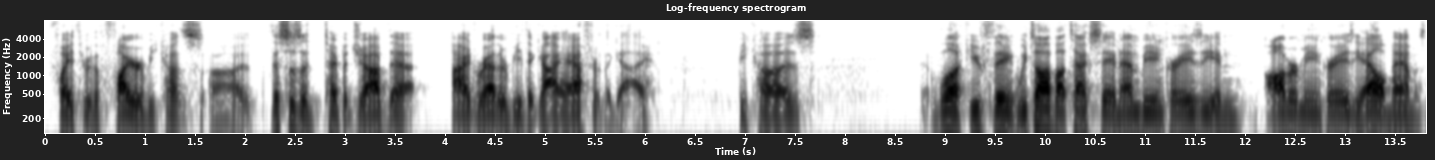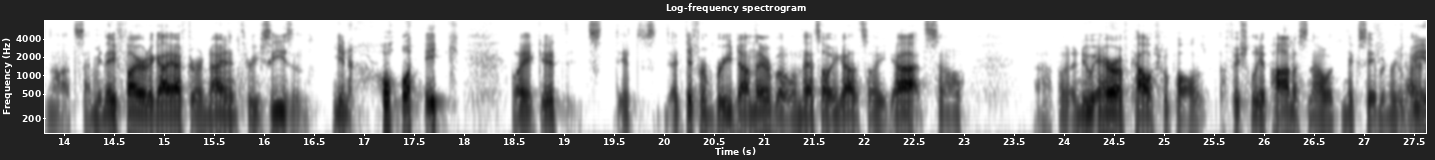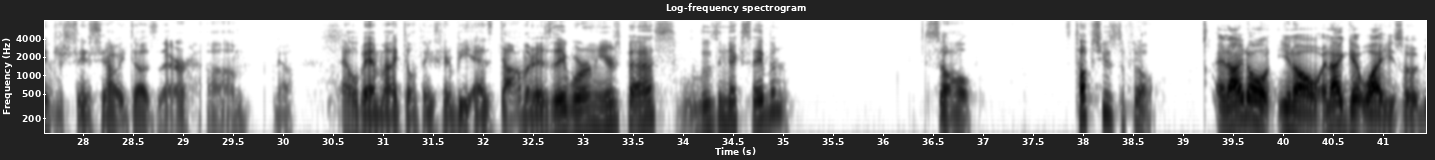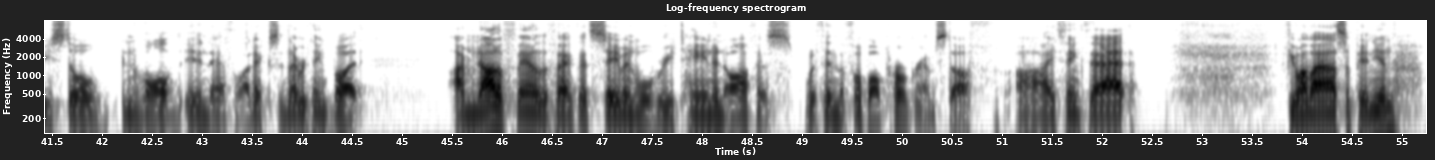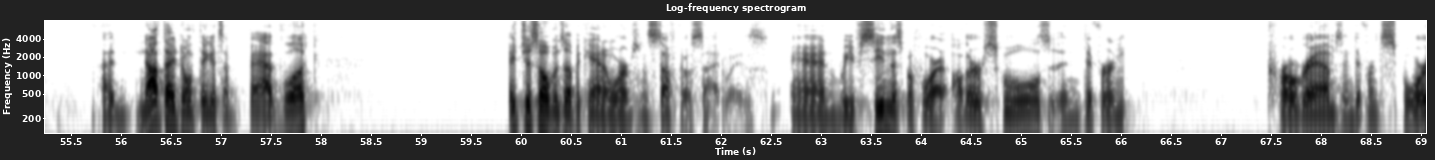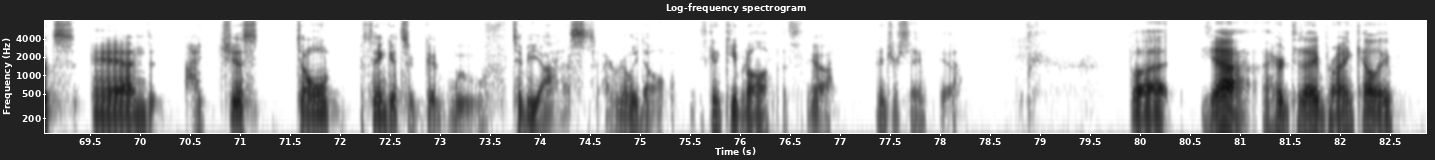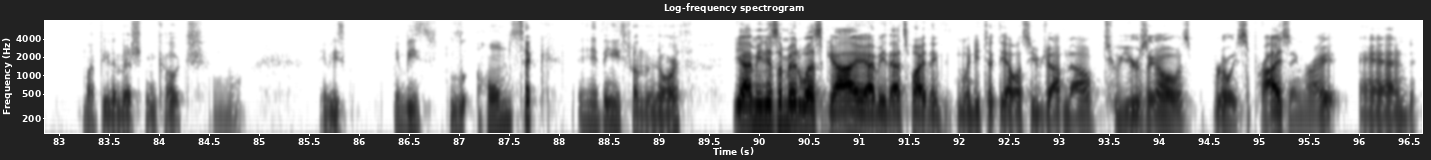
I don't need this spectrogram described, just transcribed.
fight through the fire because uh, this is a type of job that I'd rather be the guy after the guy because look, you think we talk about Texas A&M being crazy and Auburn being crazy, Alabama's nuts. I mean, they fired a guy after a nine and three season. You know, like like it, it's it's a different breed down there, but when that's all you got, that's all you got. So. Uh, but a new era of college football is officially upon us now with Nick Saban retiring. It'll be interesting to see how he does there. Um, Yeah. Alabama, I don't think is going to be as dominant as they were in years past, losing Nick Saban. So it's tough shoes to fill. and I don't, you know, and I get why he's going to be still involved in athletics and everything, but I'm not a fan of the fact that Saban will retain an office within the football program stuff. Uh, I think that, if you want my honest opinion, I, not that I don't think it's a bad look, it just opens up a can of worms when stuff goes sideways. And we've seen this before at other schools and different programs and different sports, and I just don't think it's a good move, to be honest. I really don't. He's going to keep an office. Yeah. Interesting. Yeah. But yeah, I heard today Brian Kelly might be the Michigan coach. Mhm. Maybe he's maybe he's homesick. I think he's from the north. Yeah, I mean, he's a Midwest guy. I mean, that's why I think when he took the LSU job now two years ago, it was really surprising, right? And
